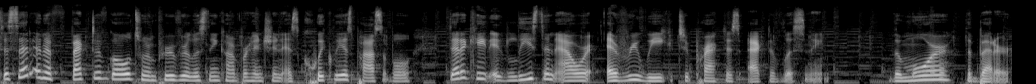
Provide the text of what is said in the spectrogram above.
To set an effective goal to improve your listening comprehension as quickly as possible, dedicate at least an hour every week to practice active listening. The more, the better.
